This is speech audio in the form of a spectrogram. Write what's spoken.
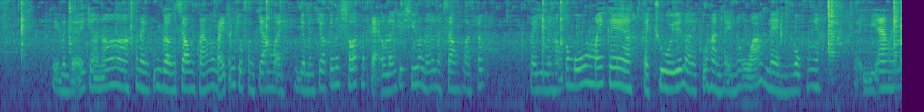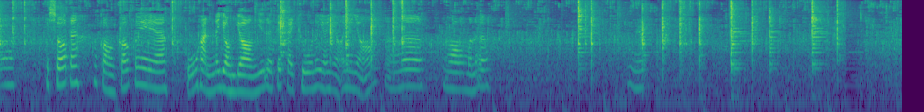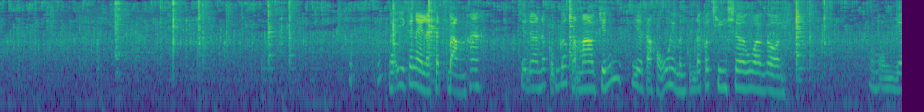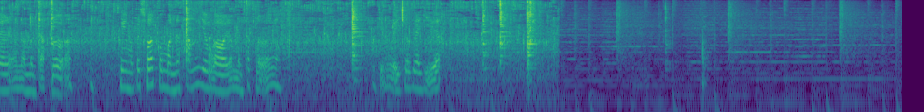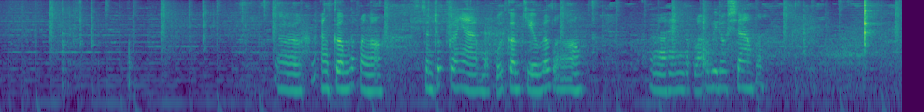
Thì mình để cho nó, cái này cũng gần xong khoảng bảy tám chục phần trăm rồi. Giờ mình cho cái nước sốt nó cạo lên chút xíu nữa là xong hoàn tất tại vì mình không có muốn mấy cái à, cà chua với lại củ hành này nó quá mềm gục nha. Tại vì ăn nó, cái sốt á, nó còn có cái à, củ hành nó giòn giòn với lại cái cà chua nó nhỏ nhỏ nhỏ nhỏ. Ăn nó ngon mà nó dạ. bởi vì cái này là thịt bằm ha cho nên nó cũng rất là mau. Chín bây giờ tàu hũ thì mình cũng đã có chiên sơ qua rồi. Nên giờ là mình tắt lửa. Khi mà cái sốt của mình nó thấm vô rồi đó mình tắt lửa nha. Chuẩn bị cho ra dĩa. Ừ, ăn cơm rất là ngon. Xin chúc cả nhà một buổi cơm chiều rất là ngon à, hẹn gặp lại video sau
